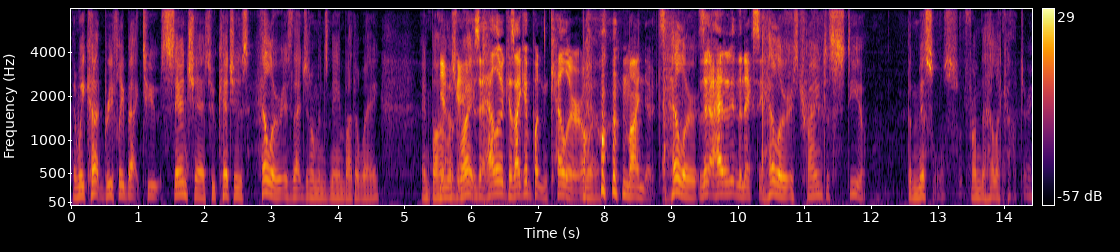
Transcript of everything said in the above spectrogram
and we cut briefly back to Sanchez, who catches Heller. Is that gentleman's name, by the way? And Bond yeah, was okay. right. Is it Heller? Because I kept putting Keller Yeah. on my notes. Heller I had it in the next scene. Heller is trying to steal the missiles from the helicopter,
